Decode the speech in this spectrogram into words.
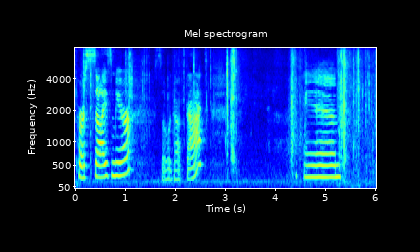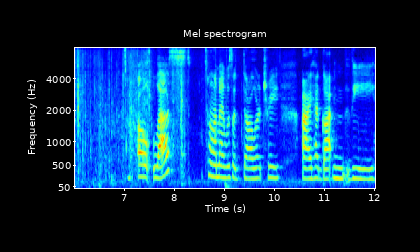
purse size mirror. So I got that. And Oh, last time I was at Dollar Tree, I had gotten the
